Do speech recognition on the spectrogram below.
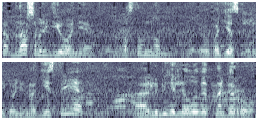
В нашем регионе, в основном в- Одесском регионе, на Днестре а, любители ловят на горох.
